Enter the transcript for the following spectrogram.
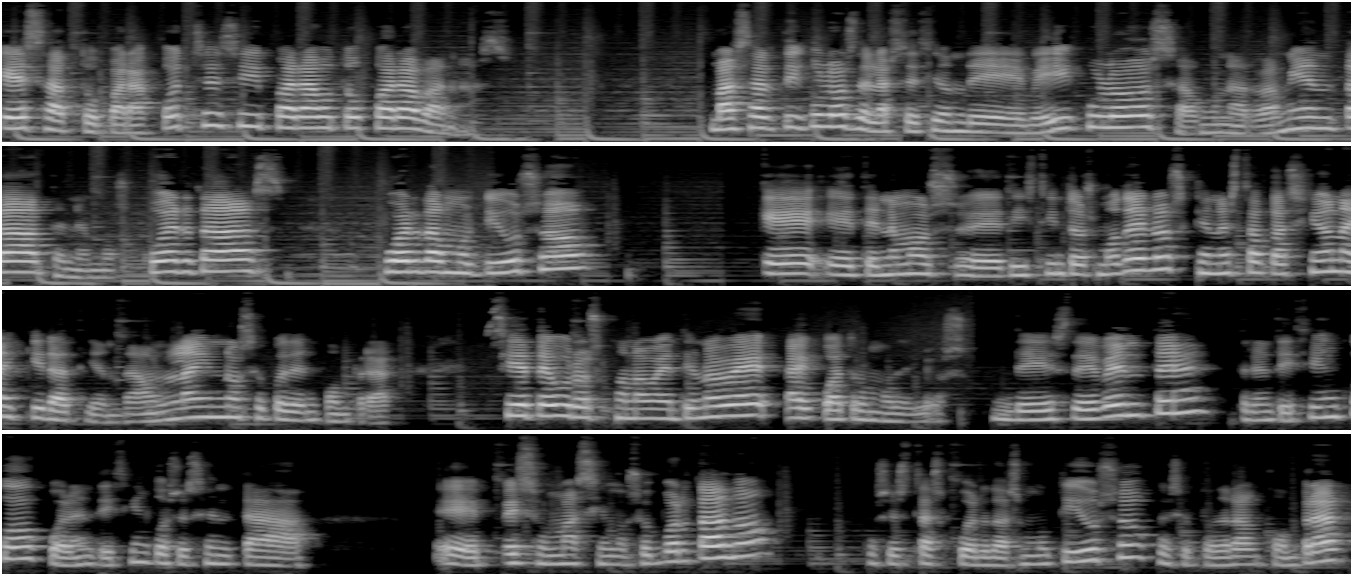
es apto para coches y para autocaravanas. Más artículos de la sección de vehículos, alguna herramienta, tenemos cuerdas, cuerda multiuso que eh, tenemos eh, distintos modelos que en esta ocasión hay que ir a tienda. Online no se pueden comprar. 7,99 euros hay cuatro modelos. Desde 20, 35, 45, 60 peso máximo soportado. Pues estas cuerdas multiuso que se podrán comprar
